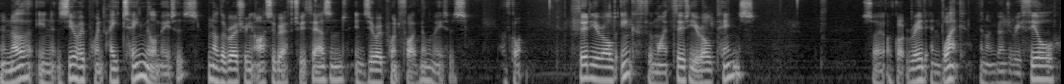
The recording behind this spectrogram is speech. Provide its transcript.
and another in 0.18 millimeters, another Rotring Isograph 2000 in 0.5 millimeters. I've got 30 year old ink for my 30 year old pens. So I've got red and black and I'm going to refill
